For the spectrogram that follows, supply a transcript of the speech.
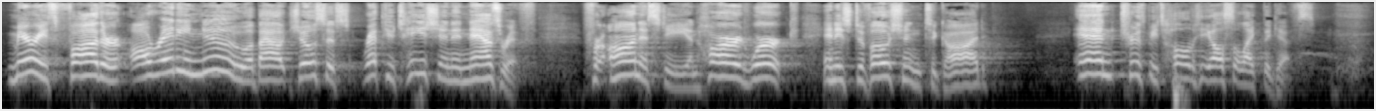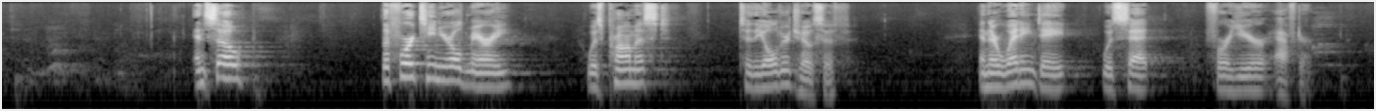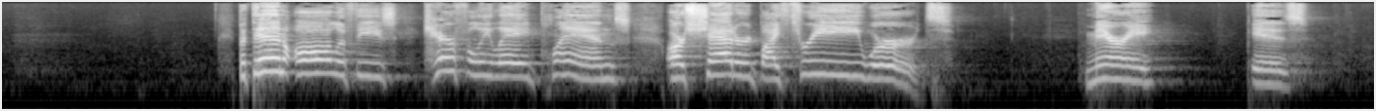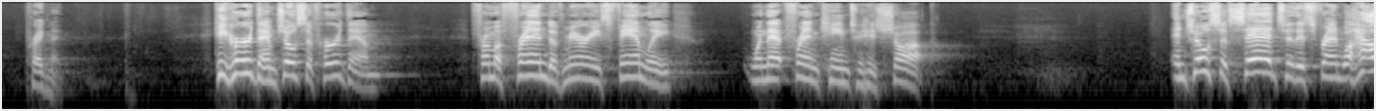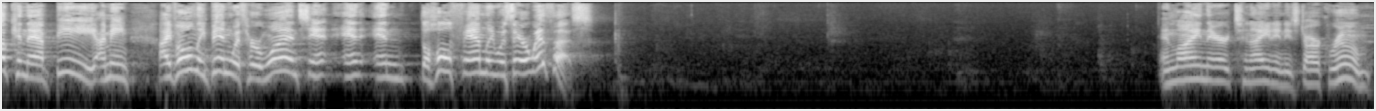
Mary's father already knew about Joseph's reputation in Nazareth for honesty and hard work and his devotion to God. And truth be told, he also liked the gifts. And so the 14 year old Mary was promised to the older Joseph, and their wedding date was set for a year after. But then all of these carefully laid plans are shattered by three words Mary is pregnant. He heard them, Joseph heard them from a friend of Mary's family when that friend came to his shop. And Joseph said to this friend, Well, how can that be? I mean, I've only been with her once, and, and, and the whole family was there with us. And lying there tonight in his dark room,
